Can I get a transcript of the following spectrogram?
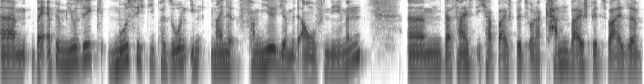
Ähm, bei Apple Music muss ich die Person in meine Familie mit aufnehmen. Ähm, das heißt, ich habe beispielsweise oder kann beispielsweise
